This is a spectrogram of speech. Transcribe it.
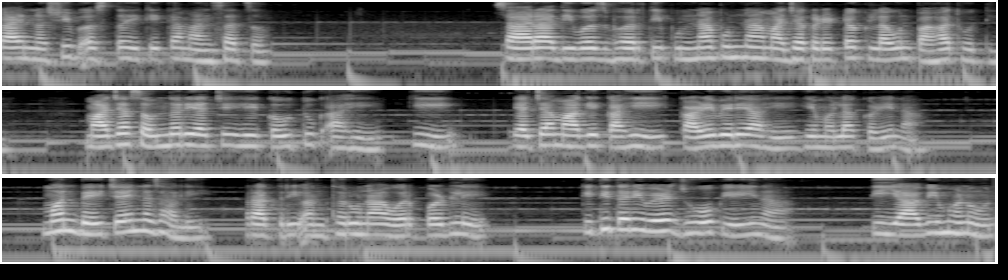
काय नशीब असतं एकेका माणसाचं? सारा दिवसभर ती पुन्हा पुन्हा माझ्याकडे टक लावून पाहत होती. माझ्या सौंदर्याचे हे कौतुक आहे की याच्या मागे काही काळेबेरे आहे हे मला कळेना. मन बेचैन झाले. रात्री अंथरुणावर पडले. कितीतरी वेळ झोप येईना. ती यावी म्हणून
